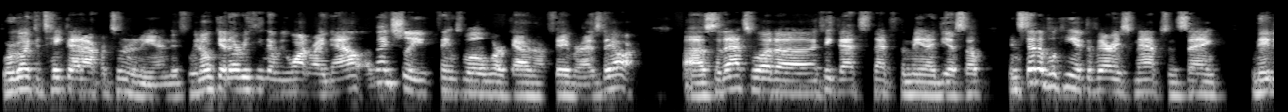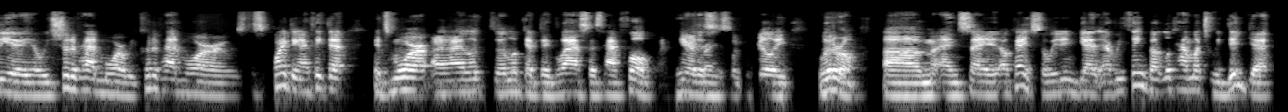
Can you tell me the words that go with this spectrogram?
We're going to take that opportunity, and if we don't get everything that we want right now, eventually things will work out in our favor as they are. Uh, so that's what uh, I think. That's that's the main idea. So instead of looking at the various maps and saying maybe you know we should have had more, we could have had more, it was disappointing. I think that it's more. I, I look to look at the glass as half full. And here, this right. is really literal um, and say, okay, so we didn't get everything, but look how much we did get,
